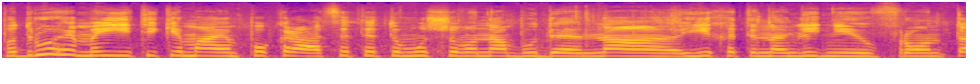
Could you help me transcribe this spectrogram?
По-друге, ми її тільки маємо покрасити, тому що вона буде на їхати на лінію фронту.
